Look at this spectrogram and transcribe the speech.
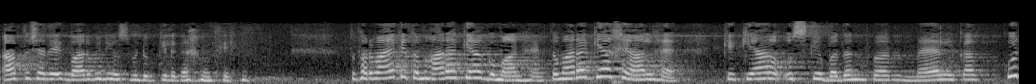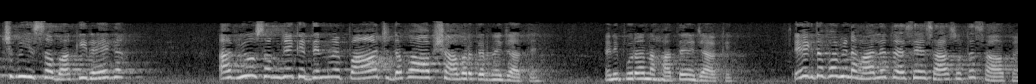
آپ تو شاید ایک بار بھی نہیں اس میں ڈبکی لگائے ہوں گے۔ تو فرمایا کہ تمہارا کیا گمان ہے؟ تمہارا کیا خیال ہے کہ کیا اس کے بدن پر میل کا کچھ بھی حصہ باقی رہے گا؟ آپ یوں سمجھے کہ دن میں پانچ دفعہ آپ شاور کرنے جاتے ہیں یعنی پورا نہاتے ہیں جا کے۔ ایک دفعہ بھی نہا لے تو ایسے احساس ہوتا ہے، صاف ہے۔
